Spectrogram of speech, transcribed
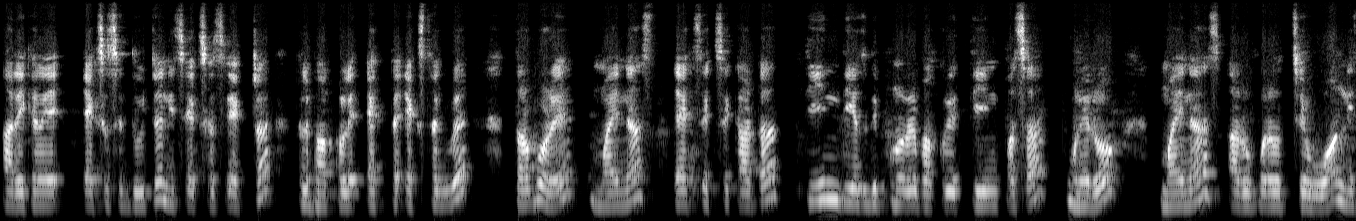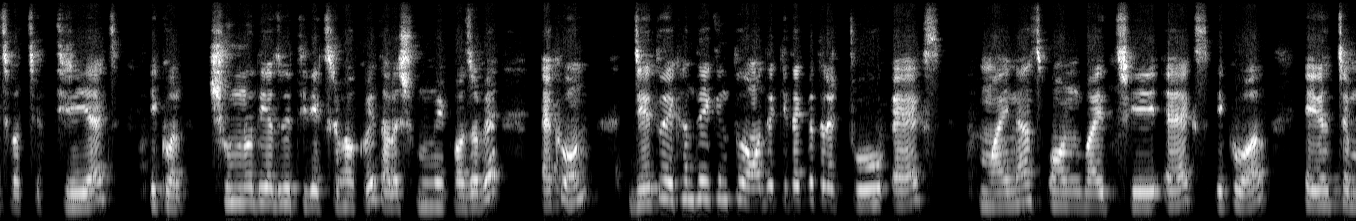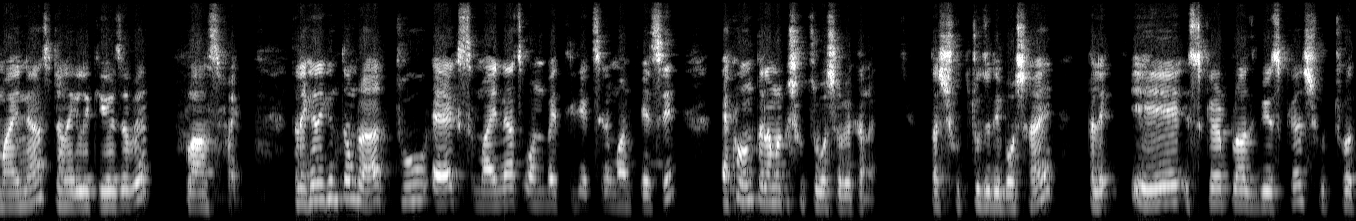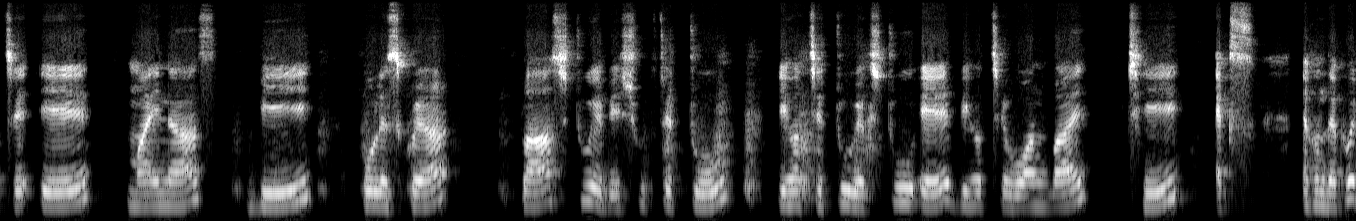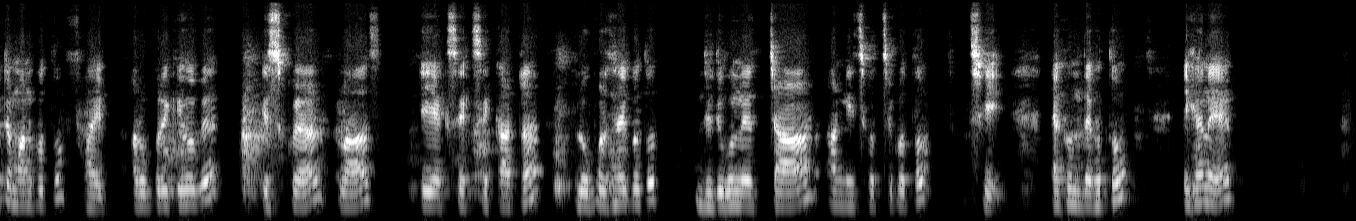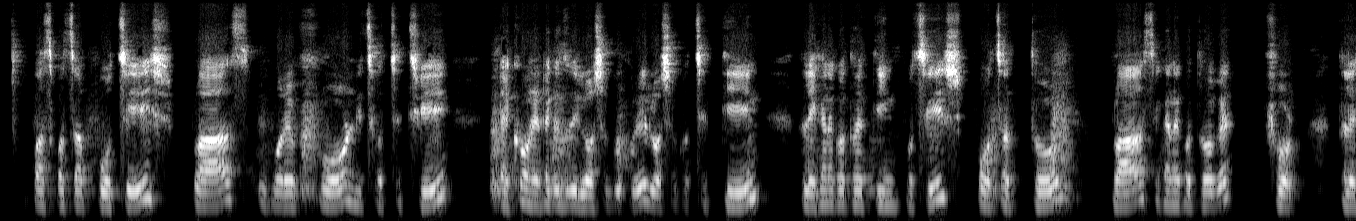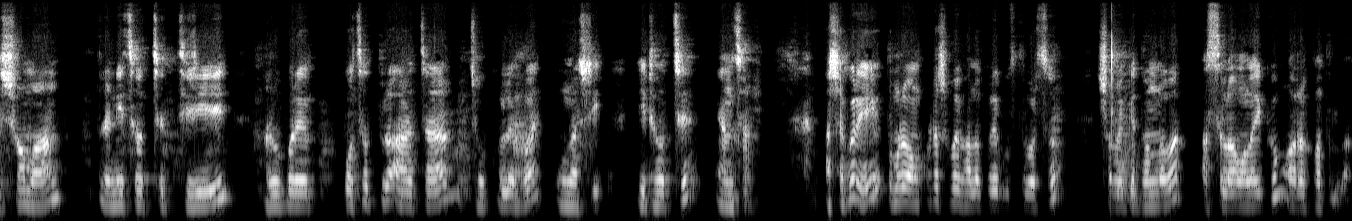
আর এখানে এক্স আছে দুইটা, নিচে এক্স আছে একটা, তাহলে ভাগ করলে একটা এক্স থাকবে। তারপরে মাইনাস এক্স এক্স এ কাটা তিন দিয়ে যদি পনেরো ভাগ করি তিন পাঁচা পনেরো মাইনাস আর উপরে হচ্ছে ওয়ান নিচে হচ্ছে থ্রি এক্স ইকুয়াল শূন্য দিয়ে যদি থ্রি এক্স ভাগ করি তাহলে শূন্যই পাওয়া যাবে। এখন যেহেতু এখান থেকে কিন্তু আমাদের কি থাকবে তাহলে two x minus one by three x equal এই হচ্ছে মাইনাস, ডানে গেলে কি হয়ে যাবে? প্লাস ফাইভ তাহলে এখানে কিন্তু আমরা two x minus one by three এক্সের মান পেয়েছি। এখন তাহলে আমরা একটা সূত্র বসাবো এখানে। তার সূত্র যদি বসাই, তাহলে a square plus b square সূত্র হচ্ছে a minus b whole square plus two a b সূত্রে টু এ হচ্ছে two x two a b হচ্ছে ওয়ান বাই থ্রি এক্স এখন দেখো এটা মান কত? ফাইভ আর উপরে কি হবে? স্কোয়ার প্লাস এই এক্স এক্স এ কাটা। তাহলে উপরে থাকে কত? দুই দুগুণে চার, আর নিচে হচ্ছে কত? থ্রি এখন দেখো তো, এখানে পাঁচ পাঁচা পঁচিশ প্লাস উপরে ফোর নিচে হচ্ছে থ্রি এখন এটাকে যদি লসাগু করি, লসাগু হচ্ছে তিন। তাহলে এখানে কত হয়? তিন পঁচিশ, পঁচাত্তর প্লাস এখানে কত হবে? ফোর তাহলে সমান তাহলে নিচে হচ্ছে থ্রি আর উপরে পঁচাত্তর আর চার যোগ করলে হয় উনাশি এটা হচ্ছে অ্যান্সার আশা করি তোমরা অঙ্কটা সবাই ভালো করে বুঝতে পারছ। সবাইকে ধন্যবাদ। আসসালামু আলাইকুম ও রাহমাতুল্লাহ।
